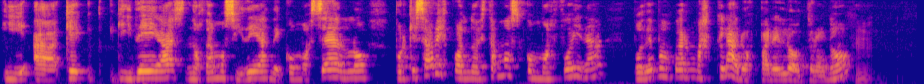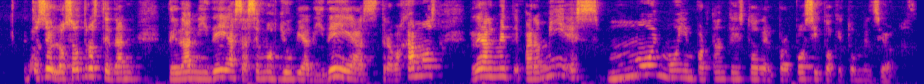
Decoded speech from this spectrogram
y a ah, qué ideas, nos damos ideas de cómo hacerlo, porque sabes, cuando estamos como afuera, podemos ver más claros para el otro, ¿no? Mm. Entonces los otros te dan, te dan ideas, hacemos lluvia de ideas, trabajamos realmente, para mí es muy, muy importante esto del propósito que tú mencionas.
